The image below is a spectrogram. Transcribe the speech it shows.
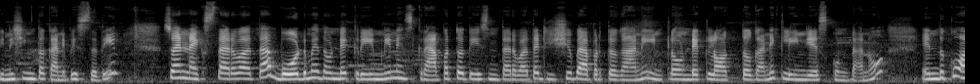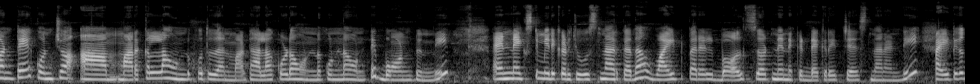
ఫినిషింగ్తో కనిపిస్తుంది. సో అండ్ నెక్స్ట్ తర్వాత బోర్డు మీద ఉండే క్రీమ్ని నేను స్క్రాపర్తో తీసిన తర్వాత టిష్యూ పేపర్తో కానీ ఇంట్లో ఉండే క్లాత్తో కానీ క్లీన్ చేసుకుంటాను. ఎందుకు అంటే కొంచెం ఆ మరకల్లా ఉండిపోతుంది అనమాట అలా కూడా ఉండకుండా ఉంటే బాగుంటుంది. అండ్ నెక్స్ట్ మీరు ఇక్కడ చూస్తున్నారు కదా వైట్ పెరల్ బాల్స్ తోటి నేను నేను ఇక్కడ డెకరేట్ చేస్తున్నానండి. వైట్గా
